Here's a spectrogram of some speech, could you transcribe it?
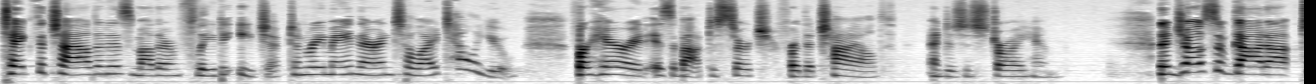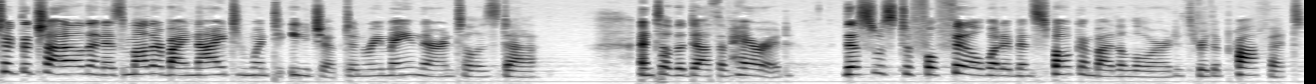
take the child and his mother and flee to Egypt, and remain there until I tell you, for Herod is about to search for the child and to destroy him. Then Joseph got up, took the child and his mother by night, and went to Egypt, and remained there until his death, until the death of Herod. This was to fulfill what had been spoken by the Lord through the prophet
